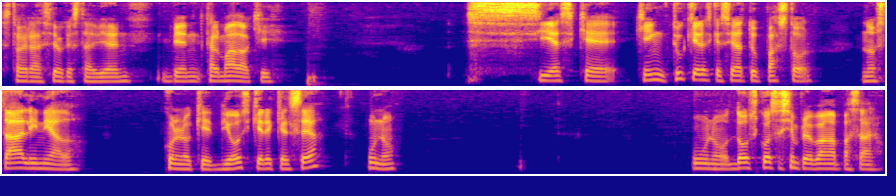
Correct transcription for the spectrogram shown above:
Estoy agradecido que está bien, bien calmado aquí. Si es que quien tú quieres que sea tu pastor no está alineado con lo que Dios quiere que él sea, uno, uno, dos cosas siempre van a pasar.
